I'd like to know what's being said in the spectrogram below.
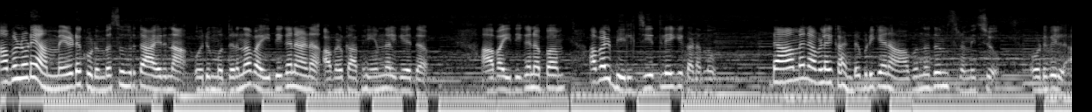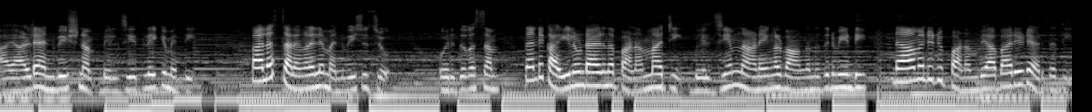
അവളുടെ അമ്മയുടെ കുടുംബ സുഹൃത്തായിരുന്ന ഒരു മുതിർന്ന വൈദികനാണ് അവൾക്ക് അഭയം നൽകിയത്. ആ വൈദികനൊപ്പം അവൾ ബെൽജിയത്തിലേക്ക് കടന്നു. ഡാമൻ അവളെ കണ്ടുപിടിക്കാൻ ആവുന്നതും ശ്രമിച്ചു. ഒടുവിൽ അയാളുടെ അന്വേഷണം ബെൽജിയത്തിലേക്കും എത്തി. പല സ്ഥലങ്ങളിലും അന്വേഷിച്ചു. ഒരു ദിവസം തന്റെ കയ്യിലുണ്ടായിരുന്ന പണം മാറ്റി ബെൽജിയം നാണയങ്ങൾ വാങ്ങുന്നതിനു വേണ്ടി ഡാമൻ ഒരു പണം വ്യാപാരിയുടെ അടുത്തെത്തി.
